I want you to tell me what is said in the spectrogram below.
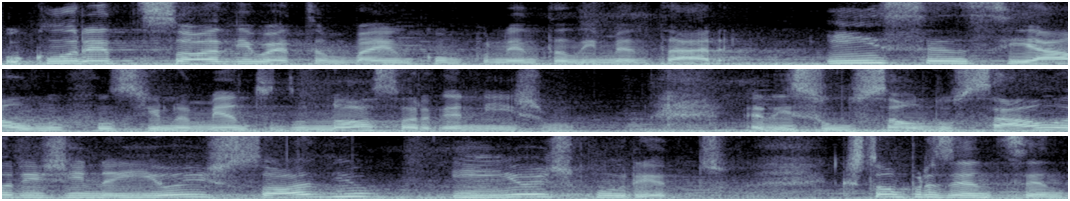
O cloreto de sódio é também um componente alimentar essencial no funcionamento do nosso organismo. A dissolução do sal origina íons sódio e íons cloreto, que estão presentes em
